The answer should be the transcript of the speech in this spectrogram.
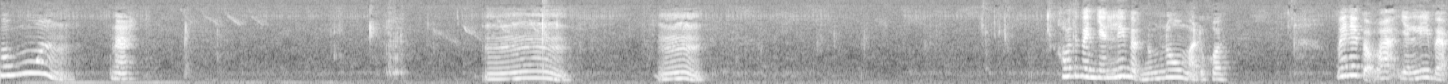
มะม่วงนะ อืม อืม เขาจะเป็นเยลลี่แบบนุ่มๆอะทุกคน ไม่ได้แบบว่าเยลลี่แบบ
